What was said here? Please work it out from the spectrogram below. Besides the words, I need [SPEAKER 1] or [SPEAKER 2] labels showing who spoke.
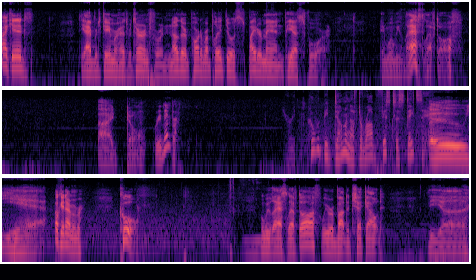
[SPEAKER 1] Hi kids! The Average Gamer has returned for another part of our playthrough of Spider-Man PS4. And when we last left off, I don't remember.
[SPEAKER 2] Who would be dumb enough to rob Fisk's estate sale?
[SPEAKER 1] Oh yeah. Okay, now I remember. Cool. When we last left off, we were about to check out the uh,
